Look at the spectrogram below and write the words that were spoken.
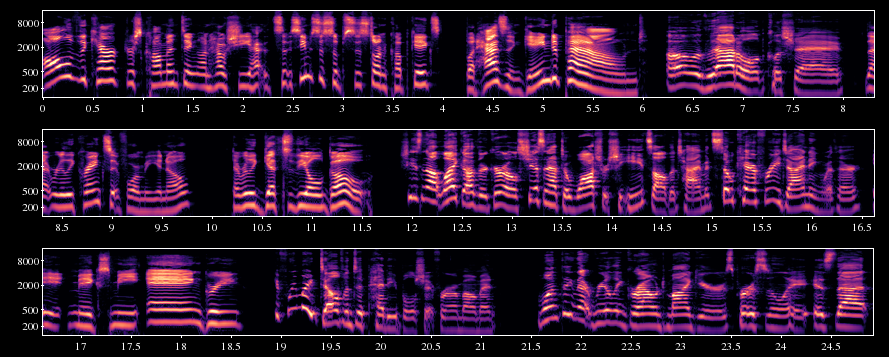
all of the characters commenting on how she ha- seems to subsist on cupcakes but hasn't gained a pound. Oh, that old cliche. That really cranks it for me, you know? That really gets to the old goat. She's not like other girls. She doesn't have to watch what she eats all the time. It's so carefree dining with her. It makes me angry. If we might delve into petty bullshit for a moment, one thing that really ground my gears personally is that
